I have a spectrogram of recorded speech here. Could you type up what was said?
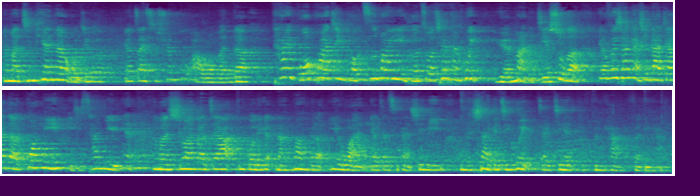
那么今天呢我就要再次宣布啊我们的泰国跨境投资贸易合作洽谈会圆满的结束了要非常感谢大家的光临以及参与那么希望大家度过了一个难忘的夜晚要再次感谢您我们下一个机会再见芬卡和卡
